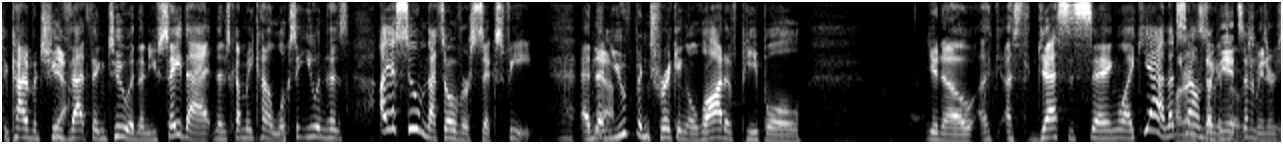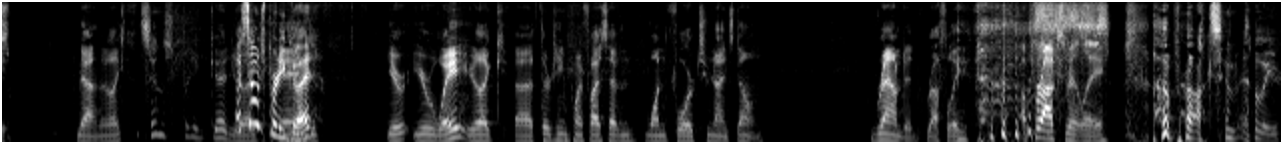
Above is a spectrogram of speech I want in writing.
to kind of achieve Yeah. that thing too, and then you say that, and then somebody kind of looks at you and says, "I assume that's over six feet," and then Yeah. you've been tricking a lot of people. You know, a, a guess is saying like, "Yeah, that sounds like it's 178 over six centimeters. feet." Yeah, they're like, "That sounds pretty good." You're That sounds pretty good." Your your weight, you're like uh, 13.571429 stone, rounded roughly, approximately. approximately.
